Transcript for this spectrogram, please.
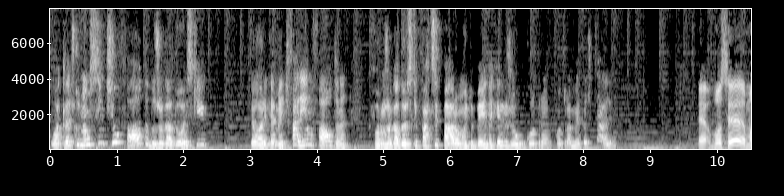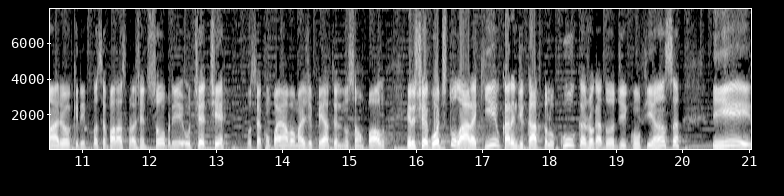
O Atlético não sentiu falta dos jogadores que, teoricamente, fariam falta, né? foram jogadores que participaram muito bem daquele jogo contra, contra o América de Cali. É, você, Mário, eu queria que você falasse pra gente sobre o Tietê. Você acompanhava mais de perto ele no São Paulo. Ele chegou titular aqui, o cara indicado pelo Cuca, jogador de confiança, e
